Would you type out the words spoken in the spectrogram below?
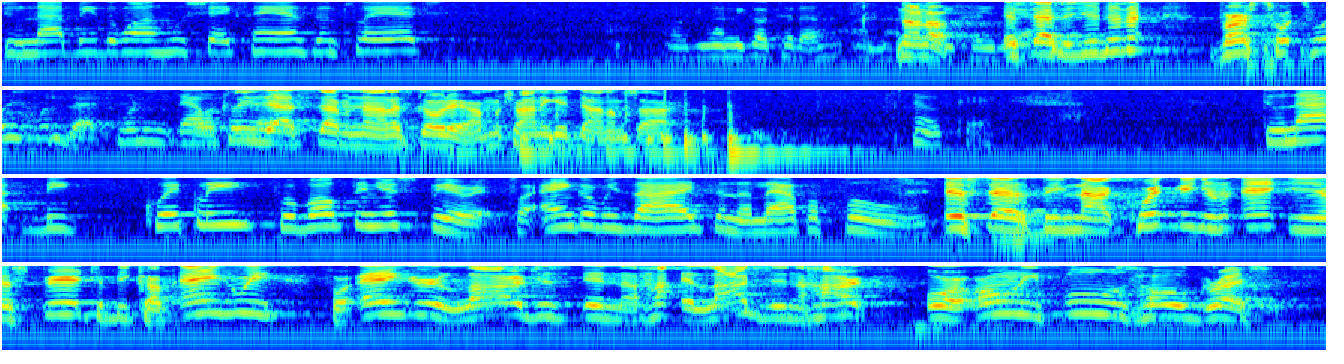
Do not be the one who shakes hands and pledge. Or you want me to go to the? No, no. It says that you do not. Verse tw- 20, what is that? 20? That oh, was Ecclesiastes 7 9. Let's go there. I'm trying to get done. I'm sorry. Okay. Do not be quickly provoked in your spirit, for anger resides in the lap of fools. It says, Be not quick in your, in your spirit to become angry, for anger lodges in the, lodges in the heart, or only fools hold grudges.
